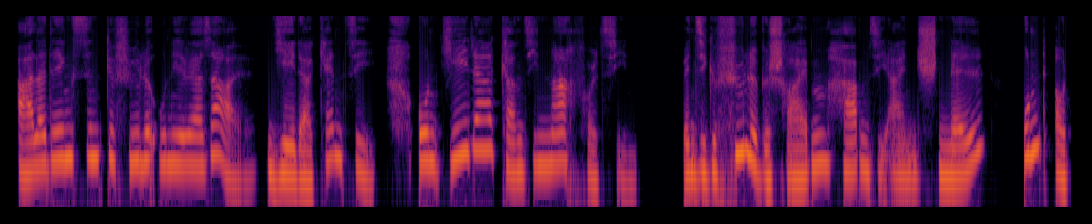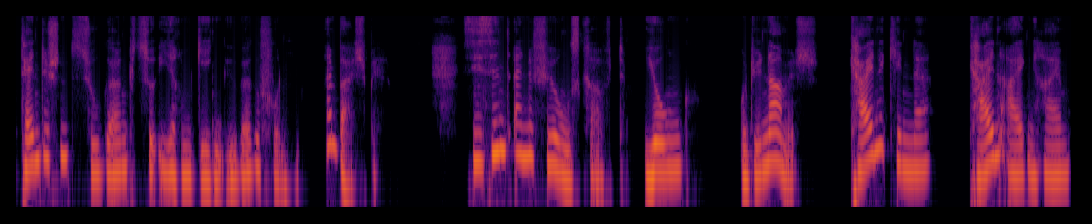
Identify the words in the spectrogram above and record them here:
Allerdings sind Gefühle universal. Jeder kennt sie und jeder kann sie nachvollziehen. Wenn Sie Gefühle beschreiben, haben Sie einen schnell und authentischen Zugang zu Ihrem Gegenüber gefunden. Ein Beispiel. Sie sind eine Führungskraft, jung und dynamisch. Keine Kinder, kein Eigenheim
